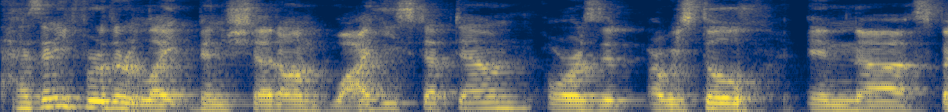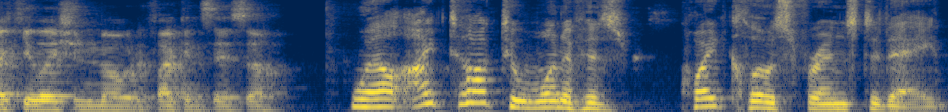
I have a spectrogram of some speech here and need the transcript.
has any further light been shed on why he stepped down, or is it? Are we still in uh, speculation mode, if I can say so? Well, I talked to one of his quite close friends today,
